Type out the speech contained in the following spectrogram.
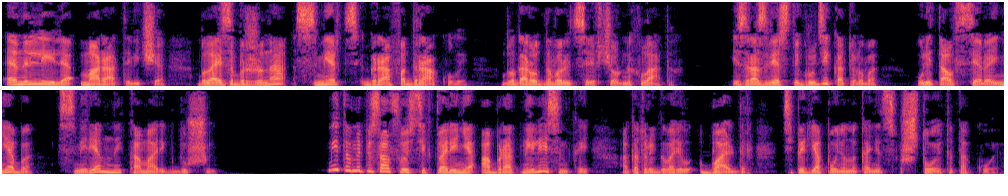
Энлиля Маратовича была изображена смерть графа Дракулы, благородного рыцаря в черных латах, из разверстой груди которого улетал в серое небо смиренный комарик души. Митов написал свое стихотворение обратной лесенкой, о которой говорил Бальдер. Теперь я понял, наконец, что это такое.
